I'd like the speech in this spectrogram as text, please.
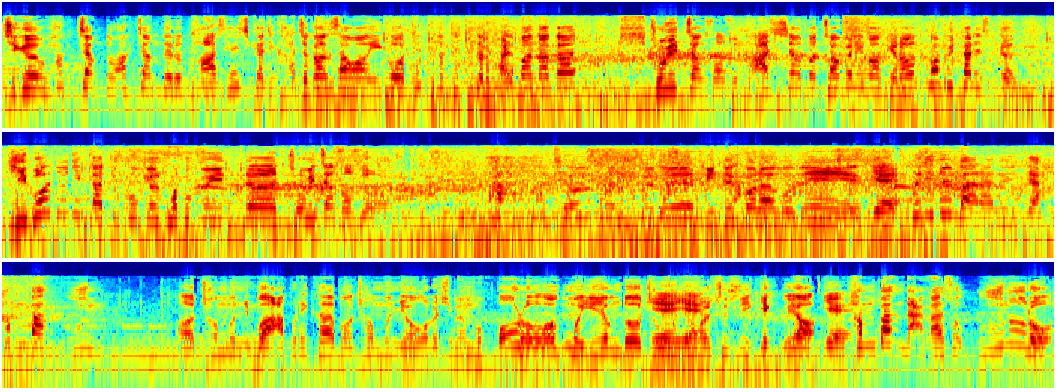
지금 확장도 확장대로 다 3시까지 가져간 상황이고 테크도 테크대로 밟아나간 조일장 선수 다시 한번 저글링과 함께 런커 뮤타리스크 기본 유닛까지 공격을 퍼붓고 있는 조일장 선수 아, 최원수 선수는 믿을 거라고는 예. 흔히들 말하는 이제 한방 운. 어 전문 뭐 아프리카 뭐 전문 용어로 치면 뭐 뽀록 뭐 이 정도 전문 예, 예. 용어를 쓸 수 있겠고요. 예. 한 방 나가서 운으로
